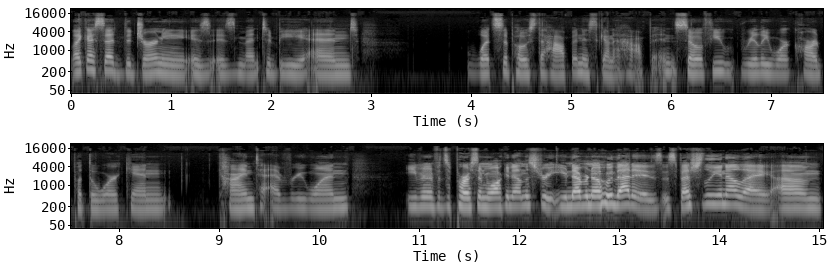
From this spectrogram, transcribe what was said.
like I said, the journey is is meant to be and what's supposed to happen is going to happen. So if you really work hard, put the work in, kind to everyone, even if it's a person walking down the street, you never know who that is, especially in LA. Um,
